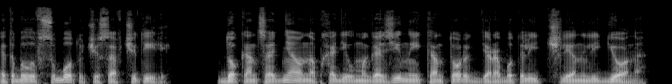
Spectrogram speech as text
Это было в субботу, часа в четыре. До конца дня он обходил магазины и конторы, где работали члены легиона.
